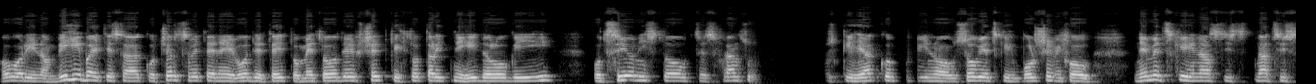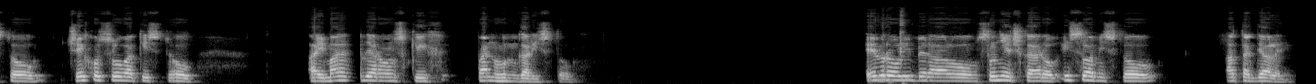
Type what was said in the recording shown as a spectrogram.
hovorí nám, vyhýbajte sa ako čersvetenej vode tejto metóde všetkých totalitných ideológií od sionistov cez francúzských jakobínov, sovietských bolševikov, nemeckých nacistov, čechoslovakistov, aj maďaronských panhungaristov. Euroliberálov, slnečkárov, islamistov a tak ďalej.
